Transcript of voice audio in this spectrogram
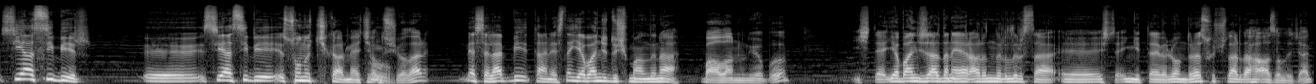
siyasi bir e, siyasi bir sonuç çıkarmaya çalışıyorlar. Mesela bir tanesine yabancı düşmanlığına bağlanılıyor bu. İşte yabancılardan eğer arındırılırsa e, işte İngiltere ve Londra suçlar daha azalacak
